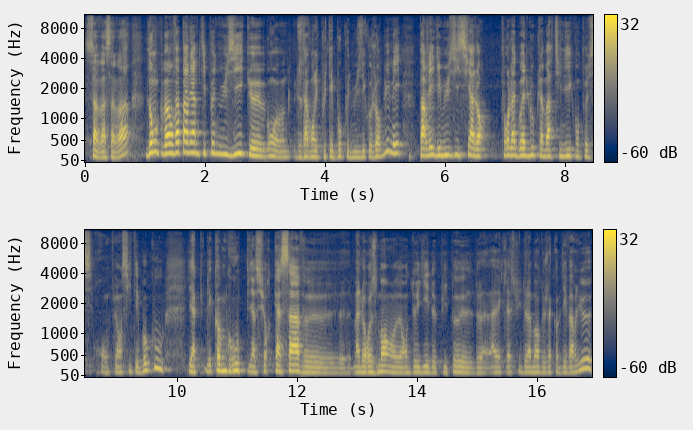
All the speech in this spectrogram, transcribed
Ça va, ça va. Donc, ben, on va parler un petit peu de musique. Euh, Bon, nous avons écouté beaucoup de musique aujourd'hui, mais parler des musiciens. Alors, pour la Guadeloupe, la Martinique, on peut, on peut en citer beaucoup. Il y a comme groupe, bien sûr, Cassave, euh, malheureusement euh, endeuillé depuis peu de- avec la suite de la mort de Jacob Desvarieux.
